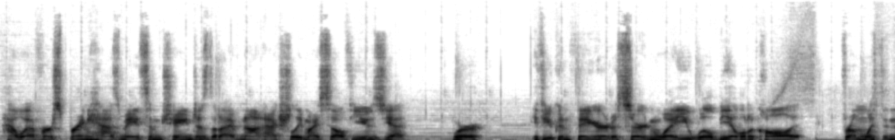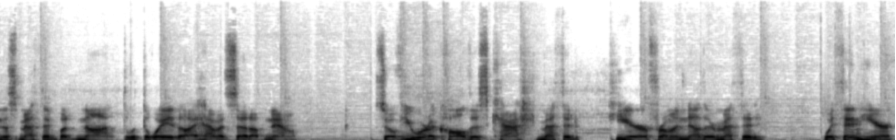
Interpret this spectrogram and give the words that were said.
However, Spring has made some changes that I have not actually myself used yet, where if you configure it a certain way, you will be able to call it from within this method, but not with the way that I have it set up now. So if you were to call this cache method here from another method within here,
